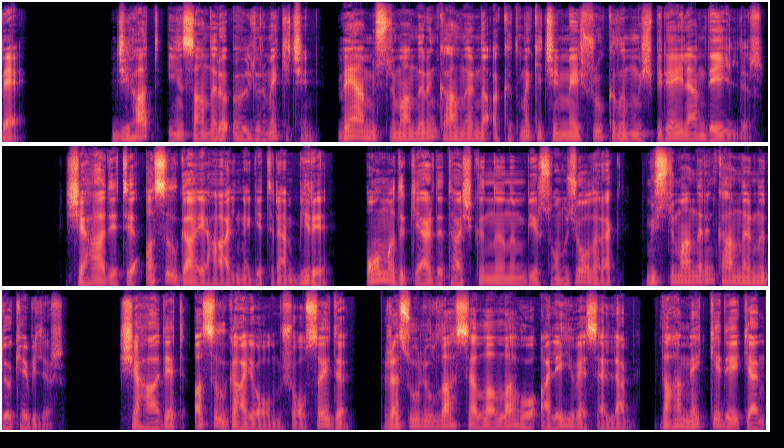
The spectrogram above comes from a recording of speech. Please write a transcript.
B. Cihat, insanları öldürmek için veya Müslümanların kanlarını akıtmak için meşru kılınmış bir eylem değildir. Şehadeti asıl gaye haline getiren biri, olmadık yerde taşkınlığının bir sonucu olarak Müslümanların kanlarını dökebilir. Şehadet asıl gaye olmuş olsaydı, Resulullah sallallahu aleyhi ve sellem daha Mekke'deyken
